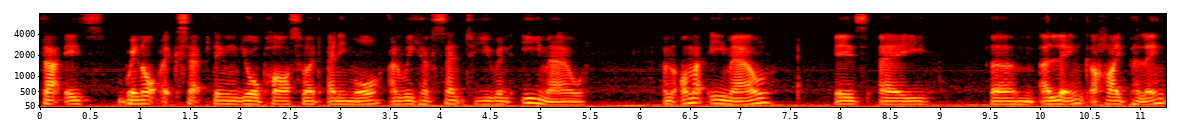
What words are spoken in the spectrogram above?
that is we're not accepting your password anymore and we have sent to you an email and on that email is a um, a link a hyperlink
